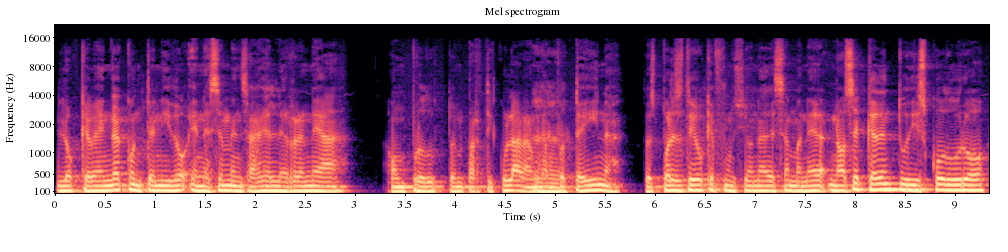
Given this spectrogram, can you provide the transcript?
lo que venga contenido en ese mensaje del RNA a un producto en particular, a una proteína. Entonces, por eso te digo que funciona de esa manera. No se queda en tu disco duro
